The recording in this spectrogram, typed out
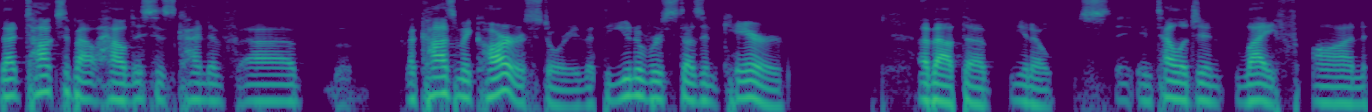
that talks about how this is kind of uh, a cosmic horror story that the universe doesn't care about the you know intelligent life on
